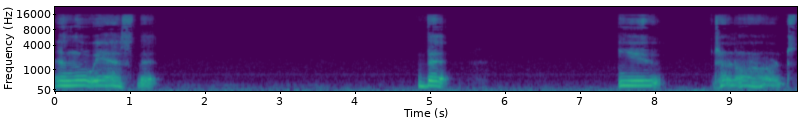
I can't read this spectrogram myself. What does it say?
And Lord, we ask that that you turn our hearts,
